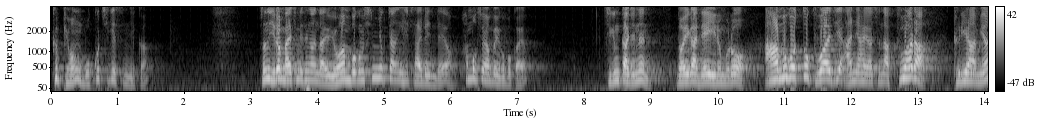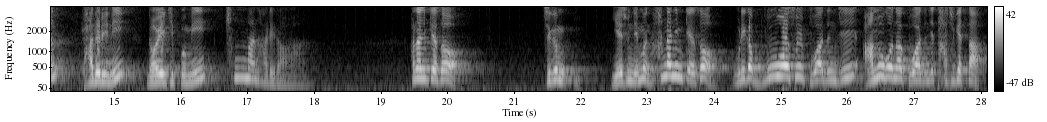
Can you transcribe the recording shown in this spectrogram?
그 병 못 고치겠습니까? 저는 이런 말씀이 생각나요. 요한복음 16장 24절인데요. 한 목소리 한번 읽어볼까요? 지금까지는 너희가 내 이름으로 아무것도 구하지 아니하였으나 구하라. 그리하면 받으리니 너희 기쁨이 충만하리라. 하나님께서 지금 예수님은 하나님께서 우리가 무엇을 구하든지 아무거나 구하든지 다 주겠다.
